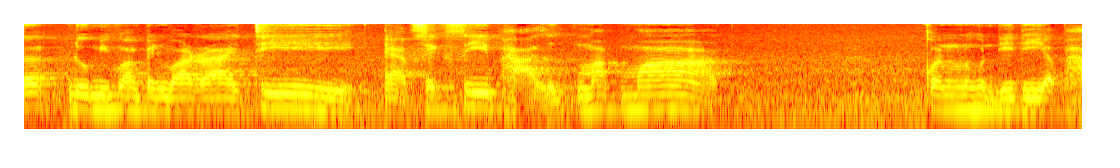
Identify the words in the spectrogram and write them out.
ะๆ ดูมีความเป็นวารายที่แอบเซ็กซี่ผ่าลึกมากๆ คนหุ่นดีๆผ่า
